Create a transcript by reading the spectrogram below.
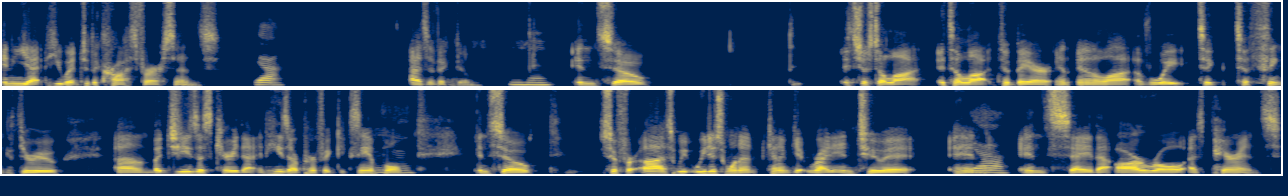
And yet he went to the cross for our sins Yeah. as a victim. Mhm. And so it's just a lot. It's a lot to bear and, and a lot of weight to, to think through. Um, but Jesus carried that, and He's our perfect example. Mhm. And so, so for us, we, we just want to kind of get right into it and Yeah. and say that our role as parents,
